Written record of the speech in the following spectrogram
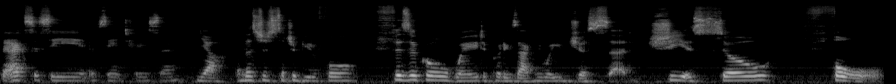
the ecstasy of Saint Teresa. Yeah, and that's just such a beautiful physical way to put exactly what you just said. She is so full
